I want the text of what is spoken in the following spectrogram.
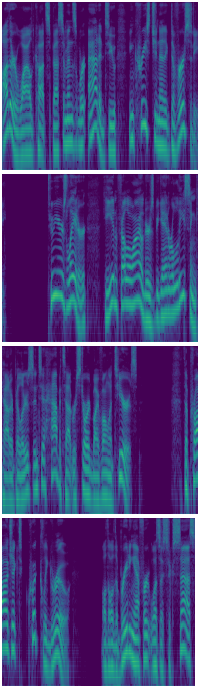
Other wild caught specimens were added to increase genetic diversity. Two years later, he and fellow Islanders began releasing caterpillars into habitat restored by volunteers. The project quickly grew. Although the breeding effort was a success,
